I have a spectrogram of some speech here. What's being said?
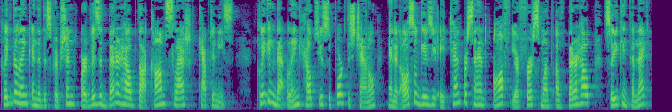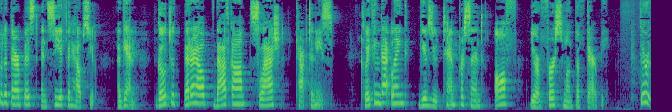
Click the link in the description or visit betterhelp.com slash captainese. Clicking that link helps you support this channel and it also gives you a 10% off your first month of BetterHelp so you can connect with a therapist and see if it helps you. Again, go to betterhelp.com slash Captainese. Clicking that link gives you 10% off your first month of therapy. There,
